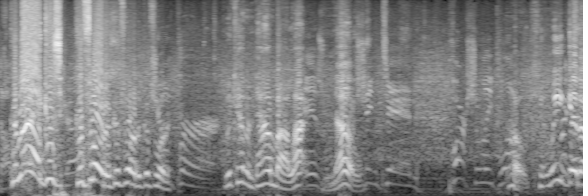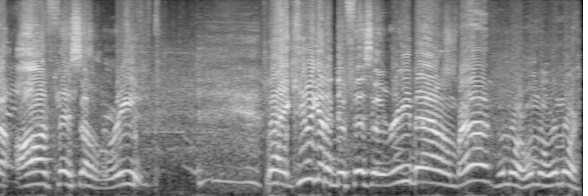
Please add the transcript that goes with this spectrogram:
The Good leg. Good, good floater. Good floater. Good floater. We kind of down by a lot. No. Oh, can we get an offensive rebound? Like, can we get a defensive rebound, bro? One more. One more. One more.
